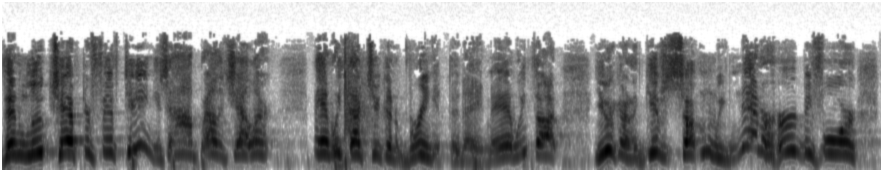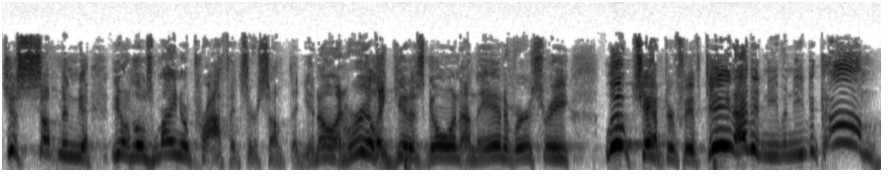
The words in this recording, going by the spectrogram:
than Luke chapter 15. You say, ah, oh, Brother Schettler, Man, we thought you were going to bring it today, man. We thought you were going to give something we've never heard before, just something, you know, those minor prophets or something, you know, and really get us going on the anniversary. Luke chapter 15, I didn't even need to come.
